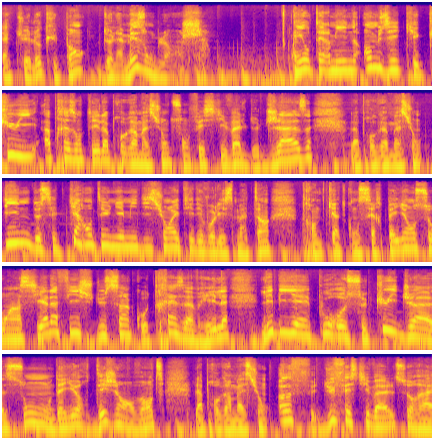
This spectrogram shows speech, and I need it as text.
l'actuel occupant de la Maison-Blanche. Et on termine en musique. QI a présenté la programmation de son festival de jazz. La programmation IN de cette 41e édition a été dévoilée ce matin. 34 concerts payants sont ainsi à l'affiche du 5 au 13 avril. Les billets pour ce QI Jazz sont d'ailleurs déjà en vente. La programmation off du festival sera,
